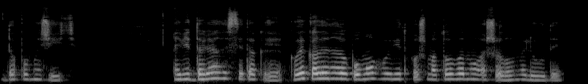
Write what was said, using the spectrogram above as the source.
Допоможіть. Віддалялися таки, кликали на допомогу від пошматованого ешелону люди.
